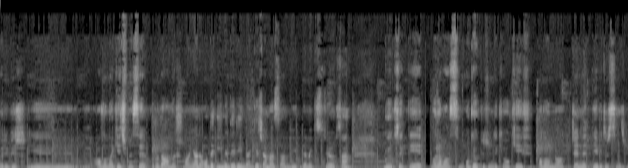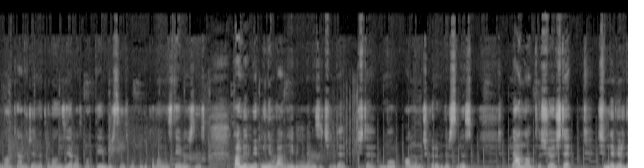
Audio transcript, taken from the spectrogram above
böyle bir e, alana geçmesi burada anlaşılan. Yani o da iğne deliğinden geçemezsen demek istiyor. Sen bu yüksekliğe varamazsın. O gökyüzündeki o keyif alanına, cennet diyebilirsiniz buna. Kendi cennet alanınızı yaratmak diyebilirsiniz. Mutluluk alanınız diyebilirsiniz. Tam bir müminim ben diyebilmeniz için de işte bu anlamı çıkarabilirsiniz. Ne anlam taşıyor? İşte Şimdi bir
